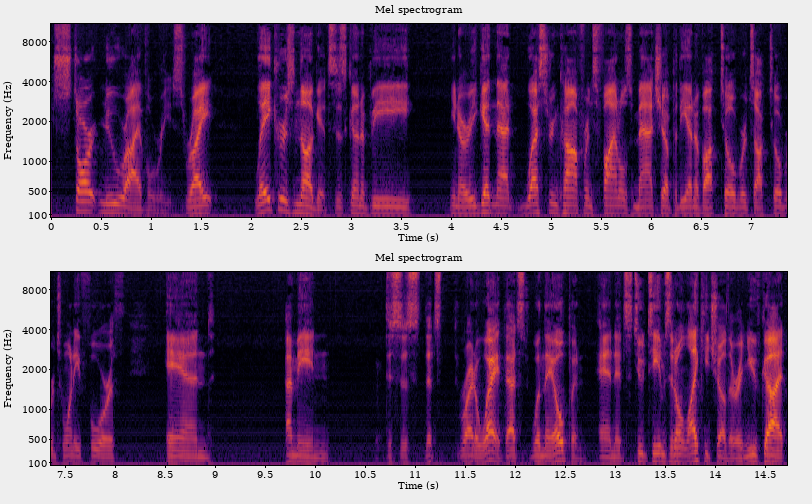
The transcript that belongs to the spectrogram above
start new rivalries, right? Lakers Nuggets is going to be, you know, you're getting that Western Conference Finals matchup at the end of October. It's October 24th and I mean, this is that's right away. That's when they open, and it's two teams that don't like each other, and you've got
